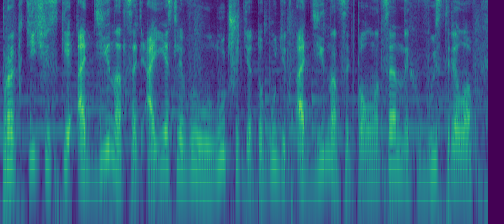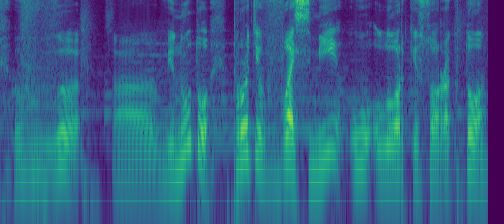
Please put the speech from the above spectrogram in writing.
практически 11, а если вы улучшите, то будет 11 полноценных выстрелов в э, минуту против 8 у лорки 40 тонн.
